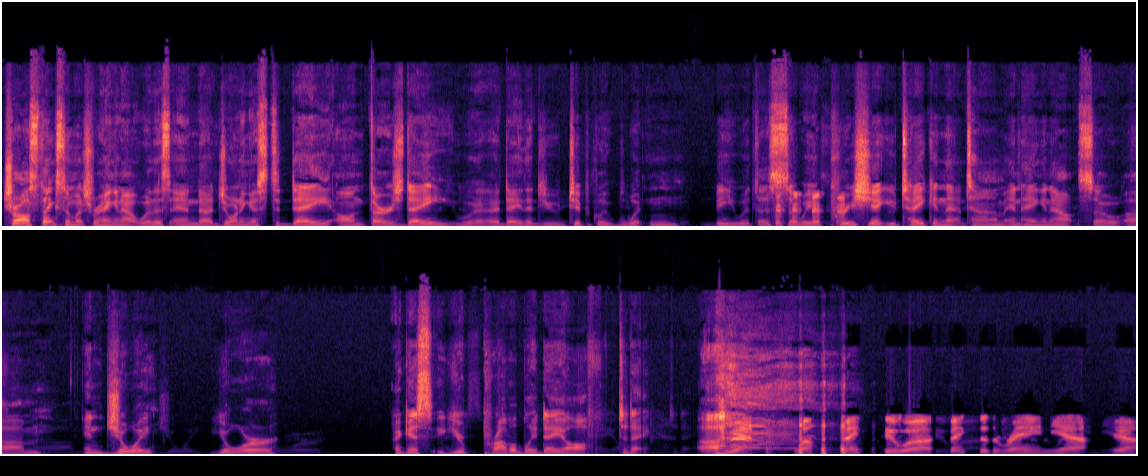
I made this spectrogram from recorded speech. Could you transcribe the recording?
Charles, thanks so much for hanging out with us and uh, joining us today on Thursday, a day that you typically wouldn't be with us. So we appreciate you taking that time and hanging out. So um, enjoy your, I guess you're probably day off today. Uh, yeah. Well, thanks to uh, thanks to the rain. Yeah, yeah.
